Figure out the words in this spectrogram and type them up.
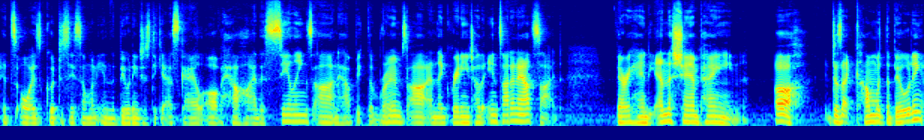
it's always good to see someone in the building just to get a scale of how high the ceilings are and how big the rooms are, and they're greeting each other inside and outside. Very handy. And the champagne. Oh, does that come with the building?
